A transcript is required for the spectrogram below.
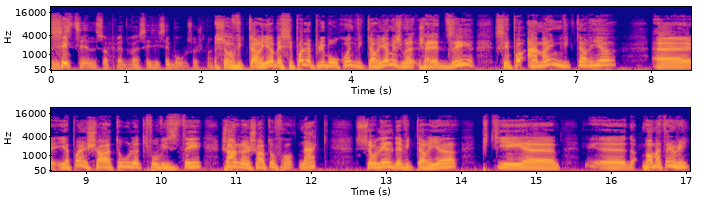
C'est île, ça, près de... C'est c'est beau, ça, je pense. sur Victoria, mais c'est pas le plus beau coin de Victoria, mais j'allais te dire, c'est pas à même Victoria. Il y a pas un château là qu'il faut visiter, genre un château Frontenac sur l'île de Victoria, puis qui est euh, euh, bon matin, oui.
